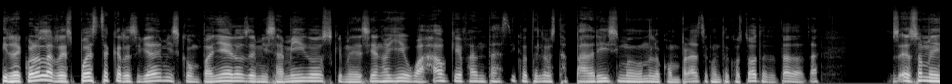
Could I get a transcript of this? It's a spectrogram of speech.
Y recuerdo la respuesta que recibía de mis compañeros, de mis amigos, que me decían, oye, wow, qué fantástico teléfono, está padrísimo, ¿dónde lo compraste? ¿Cuánto costó? Eso me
